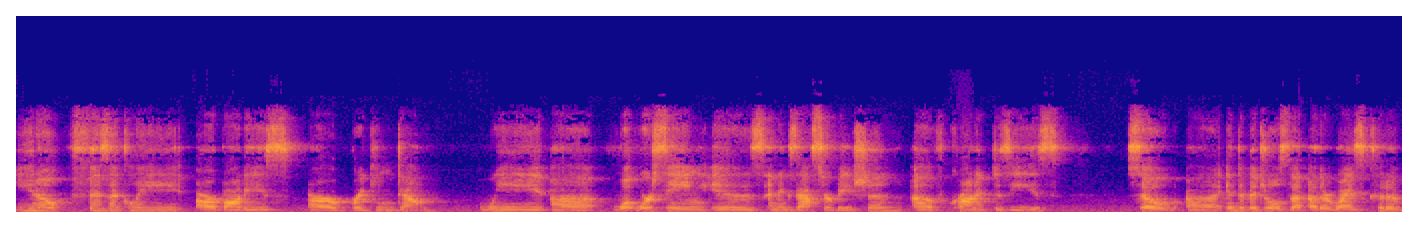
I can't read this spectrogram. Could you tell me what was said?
you know, physically, our bodies are breaking down. We, uh, what we're seeing is an exacerbation of chronic disease. So, uh, individuals that otherwise could have,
